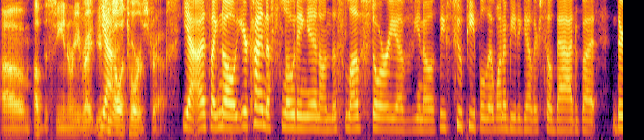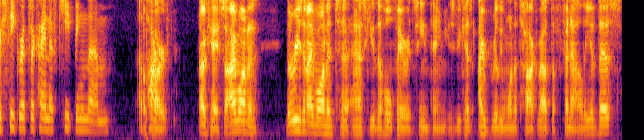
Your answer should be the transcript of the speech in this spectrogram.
um of the scenery, right? You're Yeah. seeing all the tourist traps. yeah, it's like no, you're kind of floating in on this love story of you know these two people that want to be together so bad, but their secrets are kind of keeping them apart. Okay, so I want to. The reason I wanted to ask you the whole favorite scene thing is because I really want to talk about the finale of this,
